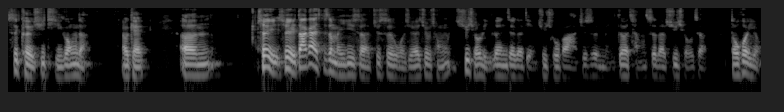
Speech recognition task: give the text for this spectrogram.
是可以去提供的，OK，嗯，所以所以大概是这么一个意思，就是我觉得就从需求理论这个点去出发，就是每个层次的需求者都会有，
